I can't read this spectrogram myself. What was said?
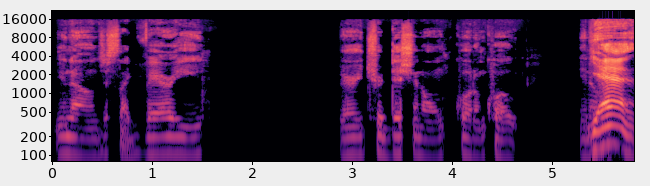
you know, just like very, very traditional, quote unquote. You know, Yeah.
